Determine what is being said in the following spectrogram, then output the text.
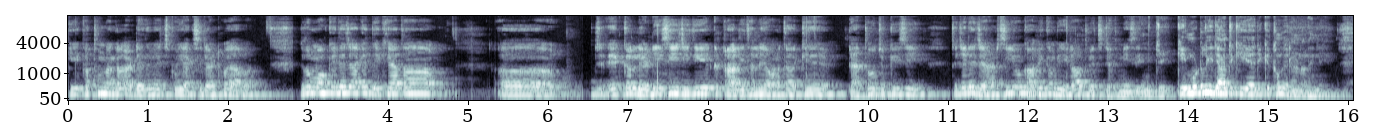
ਕਿ ਕੱਥੂ ਨੰਗਲ ਅੱਡੇ ਦੇ ਵਿੱਚ ਕੋਈ ਐਕਸੀਡੈਂਟ ਹੋਇਆ ਵਾ। ਜਦੋਂ ਮੌਕੇ ਤੇ ਜਾ ਕੇ ਦੇਖਿਆ ਤਾਂ ਅ, ਜ- ਇੱਕ ਲੇਡੀ ਸੀ ਜਿਹਦੀ ਇੱਕ ਟਰਾਲੀ ਥੱਲੇ ਆਉਣ ਕਰਕੇ ਡੈਥ ਹੋ ਚੁੱਕੀ ਸੀ ਤੇ ਜਿਹੜੇ ਏਜੰਟ ਸੀ ਉਹ ਕਾਫੀ ਗੰਭੀਰ ਹਾਲਤ ਵਿੱਚ ਜ਼ਖਮੀ ਸੀ। ਜੀ ਕੀ ਮੁੱਢਲੀ ਜਾਂਚ ਕੀ ਹੈ ਜੀ? ਕਿੱਥੋਂ ਦੇ ਰਹਿਣ ਵਾਲੇ ਨੇ? ਅਹ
